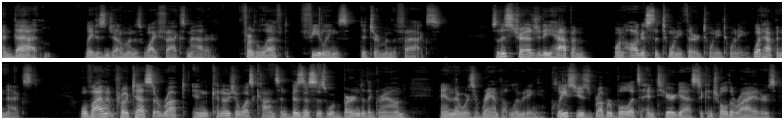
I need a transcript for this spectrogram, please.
And that, ladies and gentlemen, is why facts matter. For the left, feelings determine the facts. So this tragedy happened on August the 23rd, 2020. What happened next? Well, violent protests erupt in Kenosha, Wisconsin. Businesses were burned to the ground and there was rampant looting. Police used rubber bullets and tear gas to control the rioters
